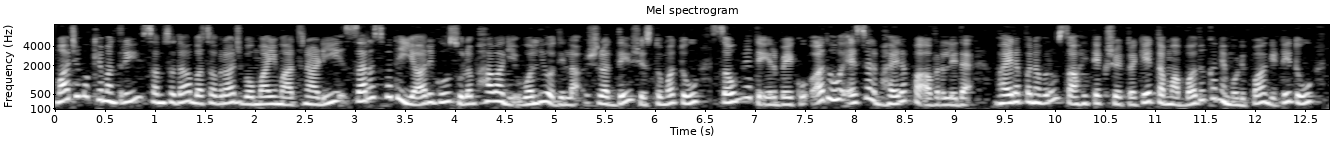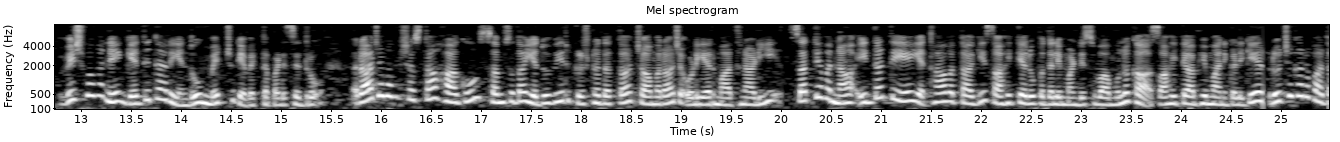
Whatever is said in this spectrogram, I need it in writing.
ಮಾಜಿ ಮುಖ್ಯಮಂತ್ರಿ ಸಂಸದ ಬಸವರಾಜ ಬೊಮ್ಮಾಯಿ ಮಾತನಾಡಿ, ಸರಸ್ವತಿ ಯಾರಿಗೂ ಸುಲಭವಾಗಿ ಒಲಿಯೋದಿಲ್ಲ. ಶ್ರದ್ದೆ ಶಿಸ್ತು ಮತ್ತು ಸೌಮ್ಯತೆ ಇರಬೇಕು. ಅದು ಎಸ್ಎಲ್ ಭೈರಪ್ಪ ಅವರಲ್ಲಿದೆ. ಭೈರಪ್ಪನವರು ಸಾಹಿತ್ಯ ಕ್ಷೇತ್ರಕ್ಕೆ ತಮ್ಮ ಬದುಕನ್ನೇ ಮುಡಿಪಾಗಿಟ್ಟಿದ್ದು ವಿಶ್ವವನ್ನೇ ಗೆದ್ದಿದ್ದಾರೆ ಎಂದು ಮೆಚ್ಚುಗೆ ವ್ಯಕ್ತಪಡಿಸಿದರು. ರಾಜವಂಶಸ್ಥ ಹಾಗೂ ಸಂಸದ ಯದುವೀರ್ ಕೃಷ್ಣದತ್ತ ಚಾಮರಾಜ ಒಡೆಯರ್ ಮಾತನಾಡಿ, ಸತ್ಯವನ್ನ ಇದ್ದಂತೆಯೇ ಯಥಾವತ್ತಾಗಿ ಸಾಹಿತ್ಯ ರೂಪದಲ್ಲಿ ಮಂಡಿಸುವ ಮೂಲಕ ಸಾಹಿತ್ಯಾಭಿಮಾನಿಗಳಿಗೆ ರುಚಿಕರವಾದ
